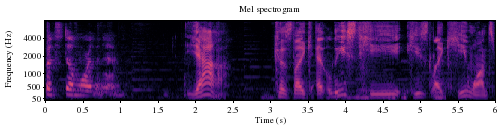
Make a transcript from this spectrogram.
but still more than him. Yeah. Cuz like at least he he's like he wants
